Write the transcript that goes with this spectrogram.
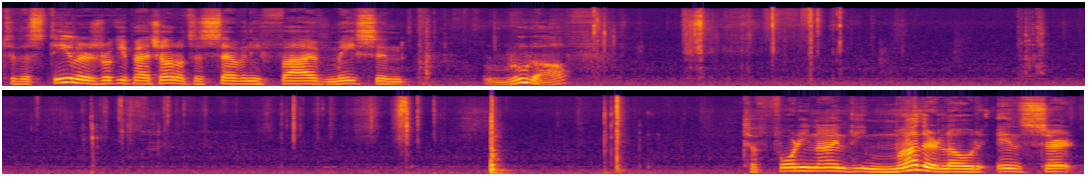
To the Steelers, rookie patch auto to 75, Mason Rudolph. To 49, the Motherlode insert,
